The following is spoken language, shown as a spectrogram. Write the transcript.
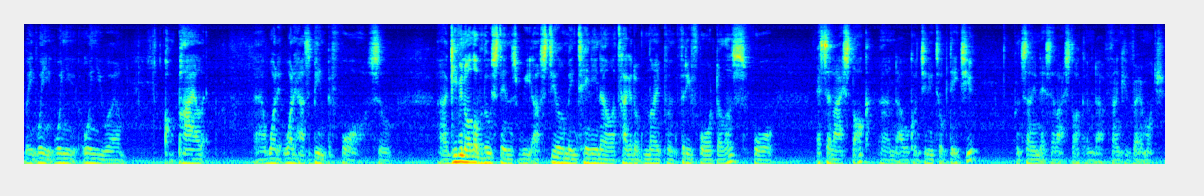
When, when you when you when you um, compile uh, what it what it has been before, so. Uh, given all of those things, we are still maintaining our target of $9.34 for SLI stock, and I will continue to update you concerning SLI stock. And uh, thank you very much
